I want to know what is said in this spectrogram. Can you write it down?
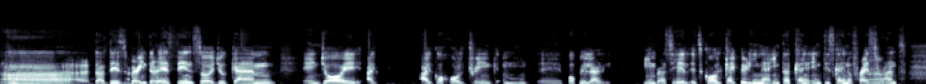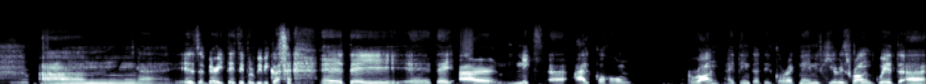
Uh, that is very interesting, so you can enjoy al- alcohol drink um, uh, popular in Brazil. It's called caipirinha in that kind in this kind of restaurant. Yeah. Um, uh, it's very tasty for me because uh, they uh, they are mixed uh, alcohol rum. I think that the correct name is here is Ron with uh,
